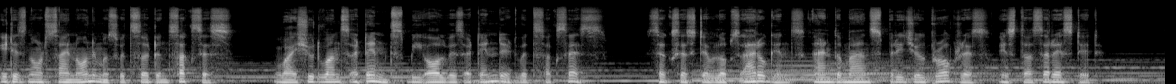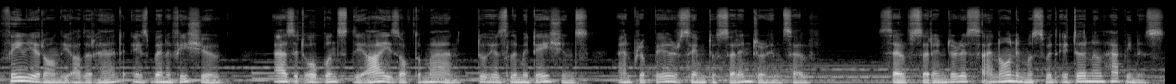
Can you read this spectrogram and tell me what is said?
It is not synonymous with certain success. Why should one's attempts be always attended with success? Success develops arrogance and the man's spiritual progress is thus arrested. Failure, on the other hand, is beneficial as it opens the eyes of the man to his limitations and prepares him to surrender himself. Self surrender is synonymous with eternal happiness.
